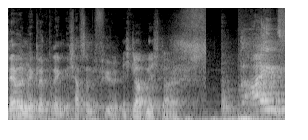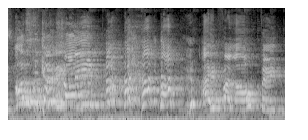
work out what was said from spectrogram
der Mhm. wird mir Glück bringen. Ich hab's im Gefühl. Ich glaube nicht, David. Eins! Oh, kann sein? Einfach auf Bacon.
